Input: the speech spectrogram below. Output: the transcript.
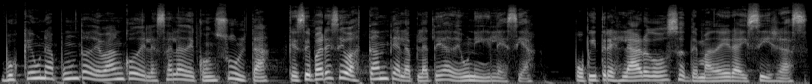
busqué una punta de banco de la sala de consulta que se parece bastante a la platea de una iglesia. Pupitres largos de madera y sillas.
